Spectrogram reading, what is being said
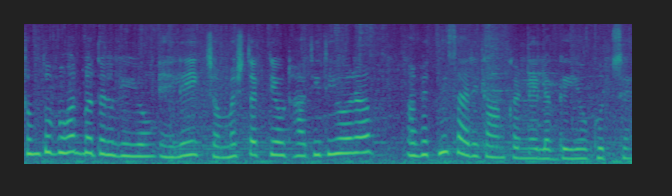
तुम तो बहुत बदल गई हो। पहले एक चम्मच तक नहीं उठाती थी और अब अब इतनी सारे काम करने लग गई हो खुद से।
